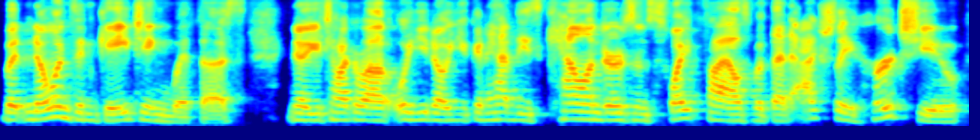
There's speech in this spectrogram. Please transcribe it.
but no one's engaging with us. You know, you talk about, well, you know, you can have these calendars and swipe files, but that actually hurts you.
